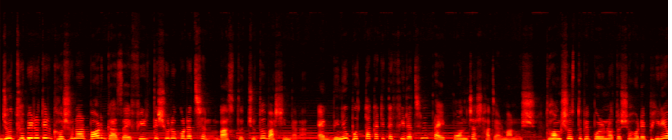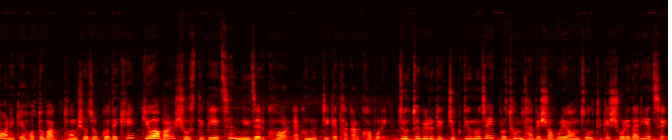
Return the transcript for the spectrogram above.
যুদ্ধবিরতির ঘোষণার পর গাজায় ফিরতে শুরু করেছেন বাস্তুচ্যুত বাসিন্দারা। একদিনে উপত্যকাটিতে ফিরেছেন প্রায় পঞ্চাশ হাজার মানুষ। ধ্বংসস্তূপে পরিণত শহরে ফিরে অনেকে হতবাক ধ্বংসযোগ্য দেখে কেউ আবার স্বস্তি পেয়েছেন নিজের ঘর এখনও টিকে থাকার খবরে। যুদ্ধবিরতির চুক্তি অনুযায়ী প্রথম ধাপে শহরে অঞ্চল থেকে সরে দাঁড়িয়েছে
